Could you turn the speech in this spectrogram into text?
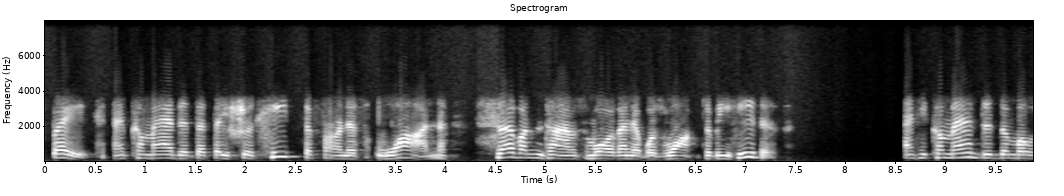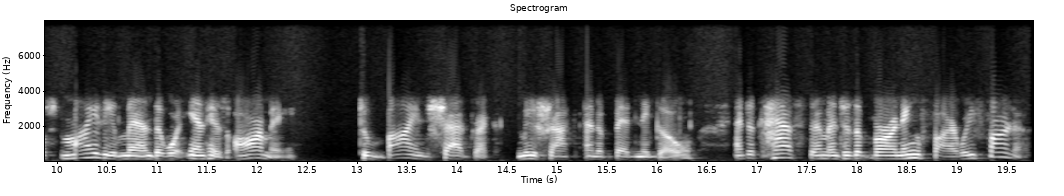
spake and commanded that they should heat the furnace one seven times more than it was wont to be heated. And he commanded the most mighty men that were in his army to bind Shadrach, Meshach, and Abednego and to cast them into the burning fiery furnace.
